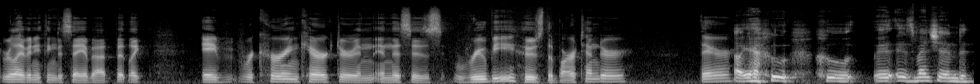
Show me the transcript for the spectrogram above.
really have anything to say about but like a recurring character in, in this is Ruby who's the bartender there. Oh yeah, who who is mentioned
